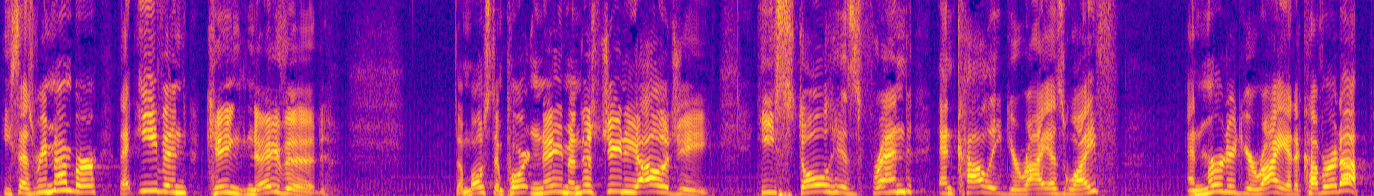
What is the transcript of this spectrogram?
He says, Remember that even King David, the most important name in this genealogy, he stole his friend and colleague Uriah's wife and murdered Uriah to cover it up.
